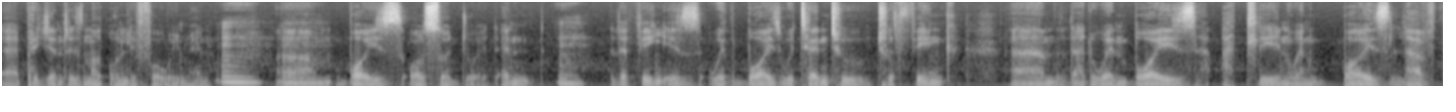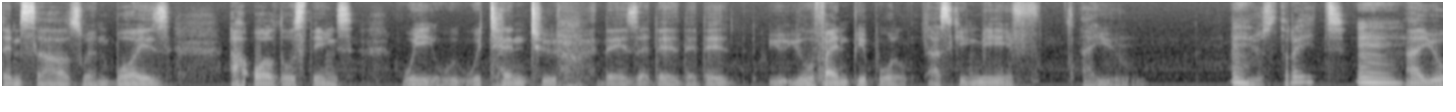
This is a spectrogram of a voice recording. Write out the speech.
uh, pageantry is not only for women. Mm, mm. Um, boys also do it. And mm. the thing is with boys we tend to to think um, that when boys are clean when boys love themselves when boys are all those things we we, we tend to there's a, there, there, there, you, you find people asking me if are you are you straight? Are you?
